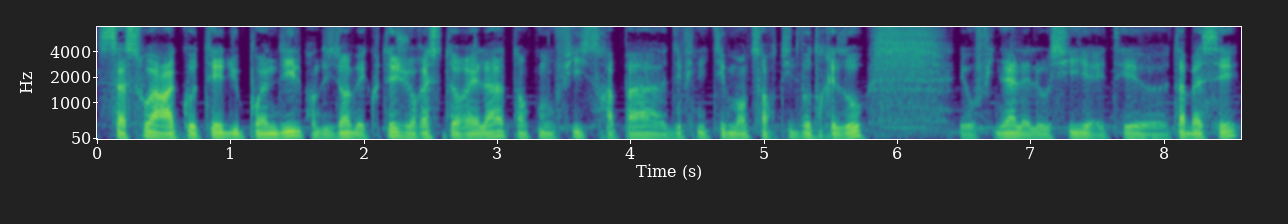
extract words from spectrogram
s'asseoir à côté du point de deal en disant bah, écoutez je resterai là tant que mon fils sera pas définitivement sorti de votre réseau. Et au final elle aussi a été euh, tabassée.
